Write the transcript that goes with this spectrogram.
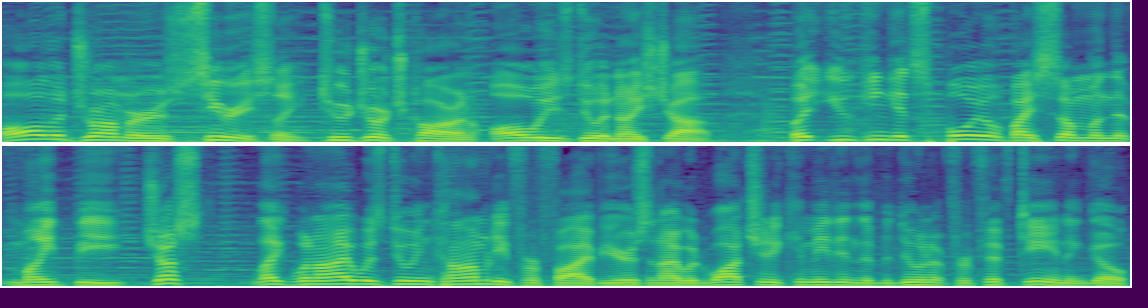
All the drummers, seriously, to George Carlin, always do a nice job. But you can get spoiled by someone that might be just like when I was doing comedy for five years, and I would watch a comedian that's been doing it for fifteen, and go,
